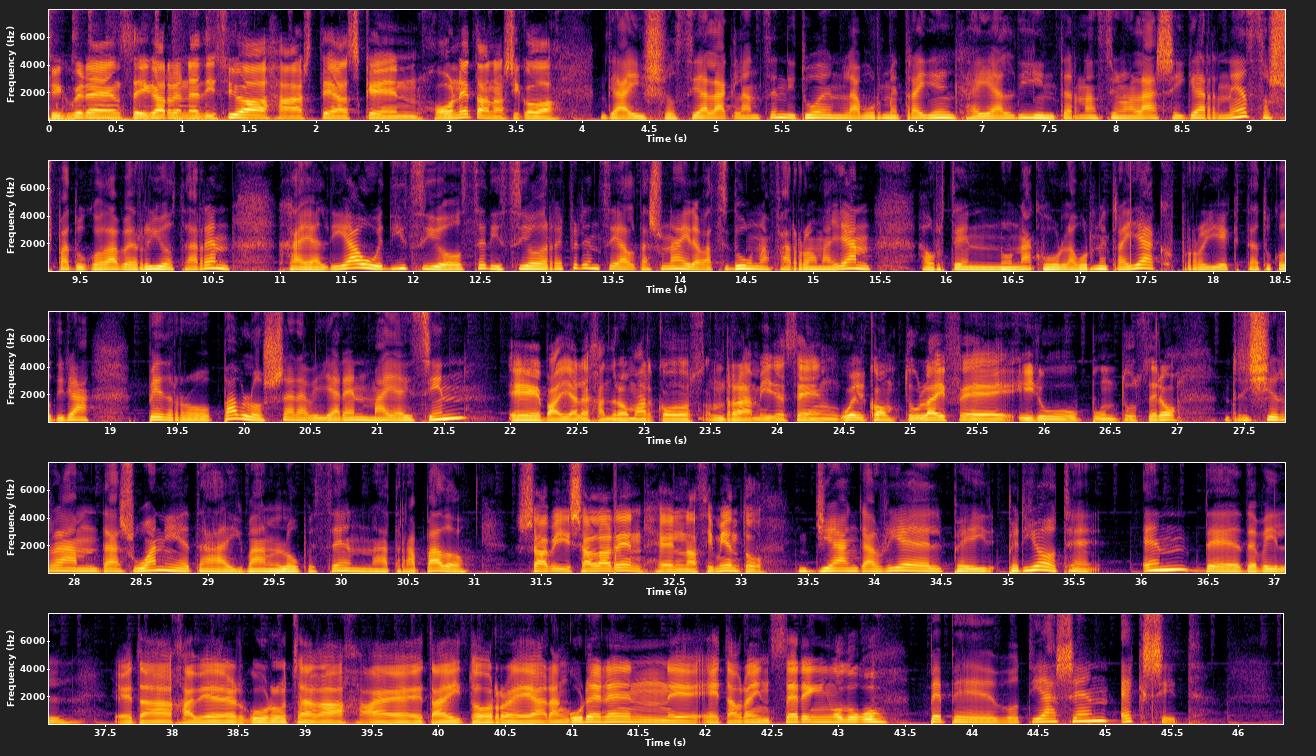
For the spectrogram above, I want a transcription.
Fikberen zeigarren edizioa haste azken honetan hasiko da gai sozialak lantzen dituen laburmetraien jaialdi internazionala seigarrenez ospatuko da berriozaren jaialdi hau edizio zedizio referentzialtasuna irabazi du Nafarroa mailan. Aurten nonako laburmetraiak proiektatuko dira. Pedro Pablo Sarabillaren maia izin E, bai Alejandro Marcos Ramirezen Welcome to Life e, 2.0 Rishiram Daswani eta Ivan Lopezen Atrapado. Xavi Salaren El Nacimiento. Jean Gabriel Periot en The Devil. Eta Javier Gurrutxaga eta Aitor Arangureren e, eta orain zer egingo dugu? Pepe Botiasen Exit.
